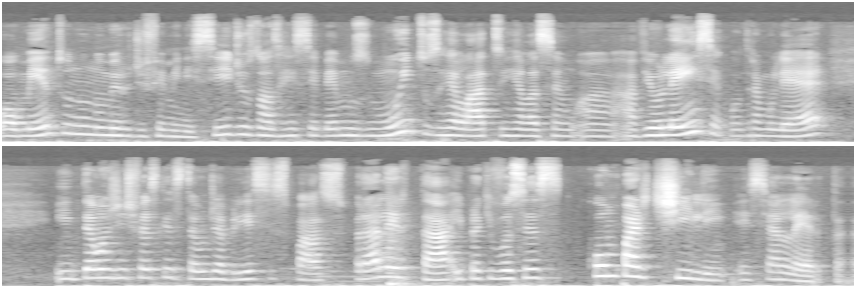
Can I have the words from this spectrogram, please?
o aumento no número de feminicídios. Nós recebemos muitos relatos em relação à violência contra a mulher. Então a gente fez questão de abrir esse espaço para alertar e para que vocês compartilhem esse alerta.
